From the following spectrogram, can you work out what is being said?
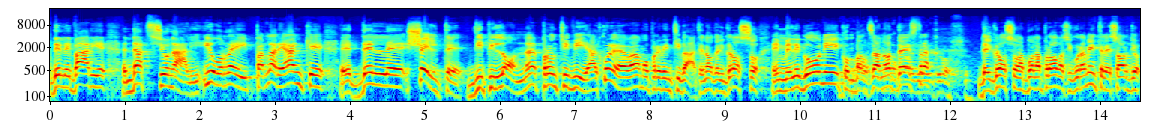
delle varie nazionali. Io vorrei parlare anche eh, delle scelte di Pillon, pronti via, alcune le avevamo preventivate, no? del Grosso e Melegoni con Balzano a destra, del Grosso. del Grosso una buona prova sicuramente, l'esordio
